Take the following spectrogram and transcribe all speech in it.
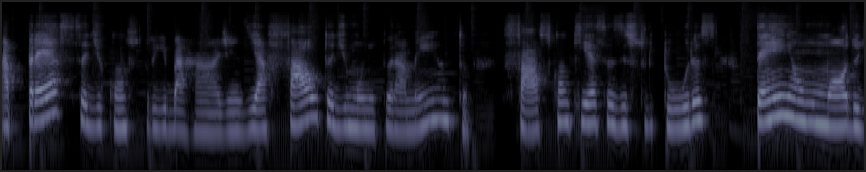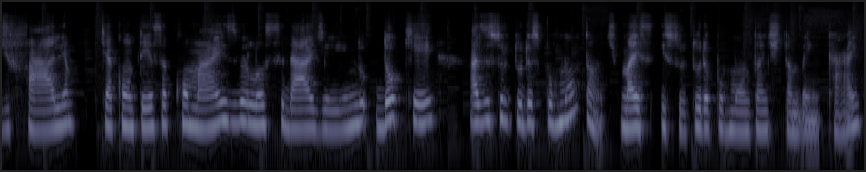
A pressa de construir barragens e a falta de monitoramento faz com que essas estruturas tenham um modo de falha que aconteça com mais velocidade ainda do que as estruturas por montante, mas estrutura por montante também cai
